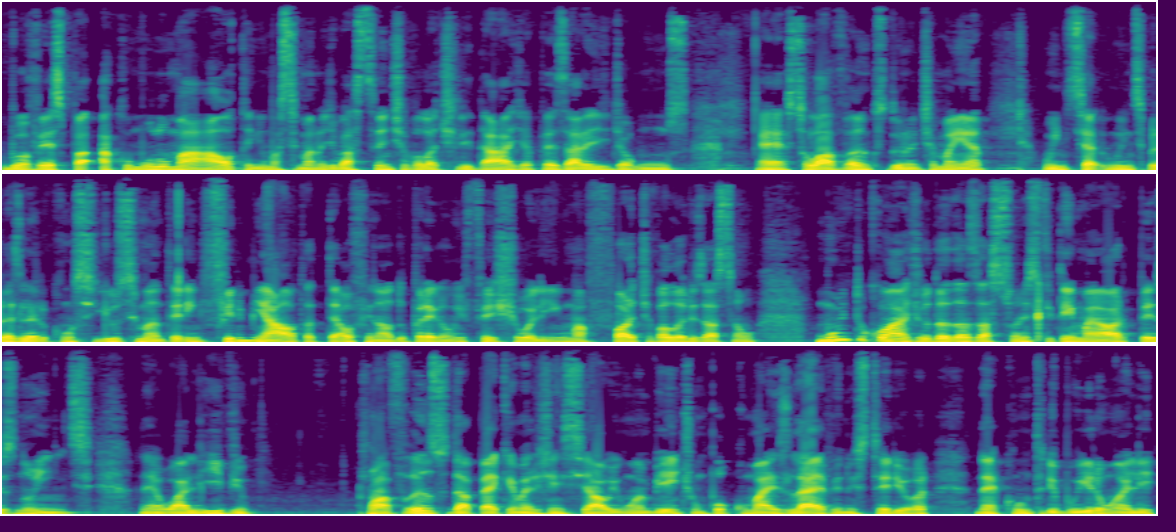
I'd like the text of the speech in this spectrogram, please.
o Bovespa acumula uma alta em uma semana de bastante volatilidade, apesar de alguns é, solavancos durante a manhã. O o índice brasileiro conseguiu se manter em firme alta até o final do pregão e fechou ali em uma forte valorização, muito com a ajuda das ações que têm maior peso no índice. Né? O alívio o avanço da PEC emergencial e um ambiente um pouco mais leve no exterior, né, contribuíram ali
